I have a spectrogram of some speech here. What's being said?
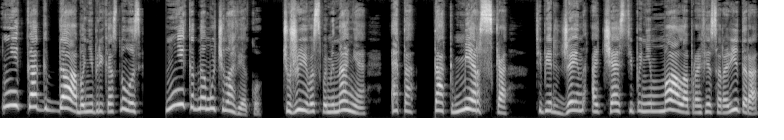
никогда бы не прикоснулась ни к одному человеку. Чужие воспоминания — это так мерзко. Теперь Джейн отчасти понимала профессора Риттера.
